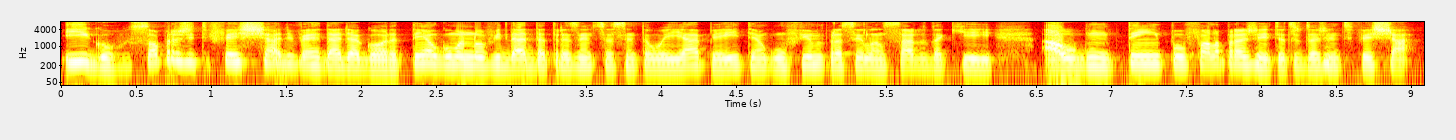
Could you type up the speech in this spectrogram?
Igor, só para a gente fechar de verdade agora, tem alguma novidade da 360 Way Up aí? Tem algum filme para ser lançado daqui a algum tempo? Fala para a gente antes da gente fechar.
